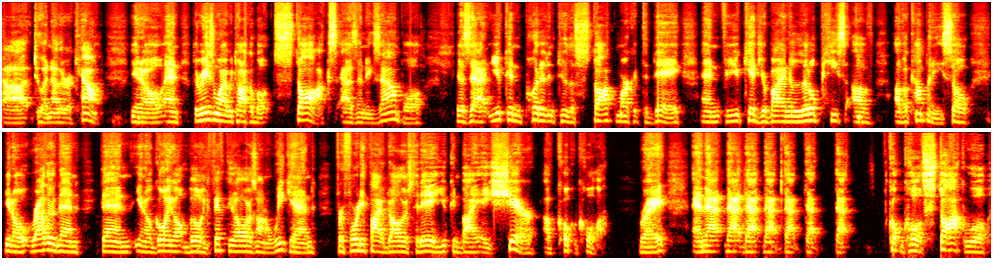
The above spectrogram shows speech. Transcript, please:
uh, to another account, you know. And the reason why we talk about stocks as an example is that you can put it into the stock market today. And for you kids, you're buying a little piece of, of a company. So, you know, rather than, than, you know, going out and blowing $50 on a weekend for $45 today, you can buy a share of Coca-Cola. Right. And that, that, that, that, that, that, that Coca-Cola stock will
